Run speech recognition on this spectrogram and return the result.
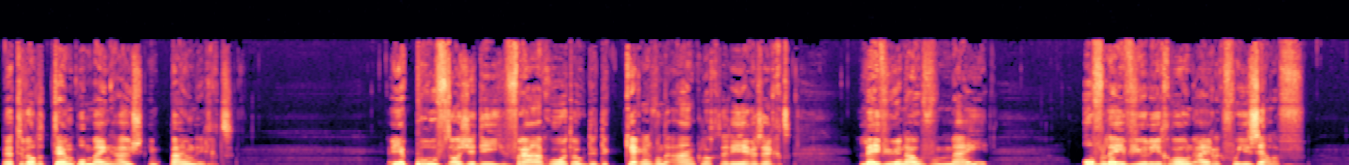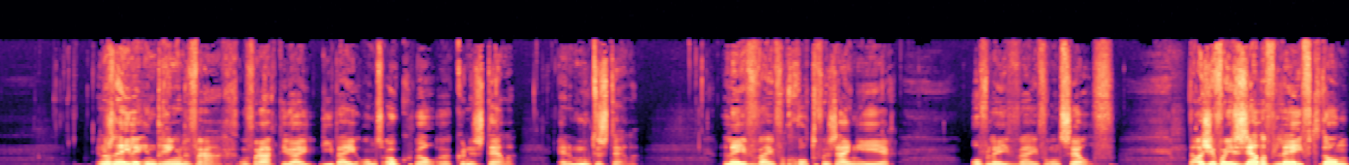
Terwijl de tempel, mijn huis, in puin ligt. En je proeft als je die vraag hoort ook de, de kern van de aanklacht. De Heer zegt: Leven jullie nou voor mij? Of leven jullie gewoon eigenlijk voor jezelf? En dat is een hele indringende vraag. Een vraag die wij, die wij ons ook wel uh, kunnen stellen en moeten stellen. Leven wij voor God, voor zijn eer, of leven wij voor onszelf? Nou, als je voor jezelf leeft, dan,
